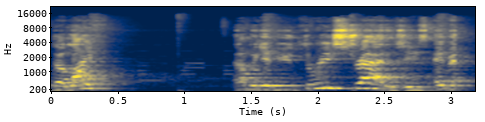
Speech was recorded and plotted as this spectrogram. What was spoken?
The life. And I'm gonna give you three strategies. Amen.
